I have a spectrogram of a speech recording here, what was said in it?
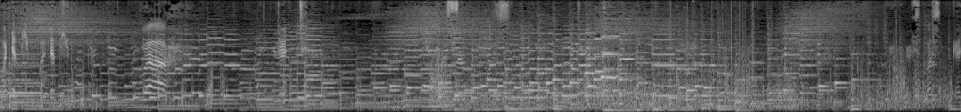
What a view, what a view. Wow. That awesome. अनि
